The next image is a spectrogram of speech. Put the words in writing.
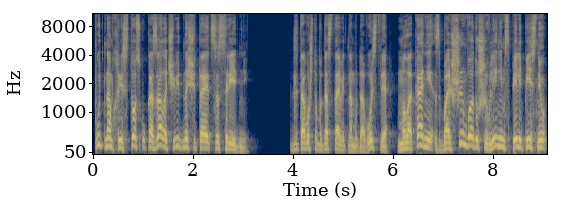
Путь нам Христос указал, очевидно, считается средний. Для того, чтобы доставить нам удовольствие, молокане с большим воодушевлением спели песню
